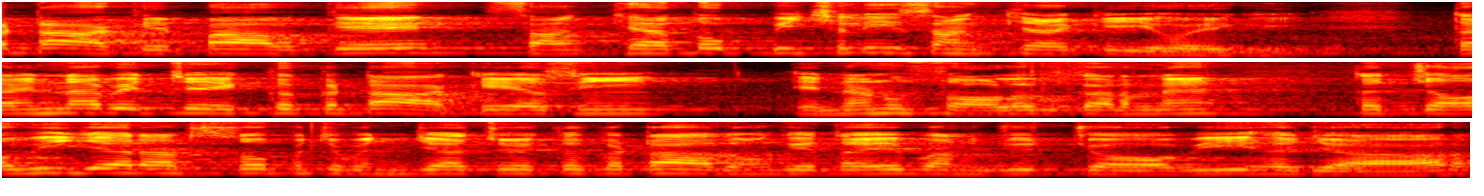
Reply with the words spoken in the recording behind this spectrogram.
ਘਟਾ ਕੇ ਭਾਵ ਕਿ ਸੰਖਿਆ ਤੋਂ ਪਿਛਲੀ ਸੰਖਿਆ ਕੀ ਹੋਏਗੀ? ਤਾਂ ਇਹਨਾਂ ਵਿੱਚ ਇੱਕ ਘਟਾ ਕੇ ਅਸੀਂ ਇਹਨਾਂ ਨੂੰ ਸੋਲਵ ਕਰਨਾ ਹੈ, ਤਾਂ 24855 ਚੋਂ ਇੱਕ ਘਟਾ ਦੋਗੇ ਤਾਂ ਇਹ ਬਣ ਜੂ 24000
